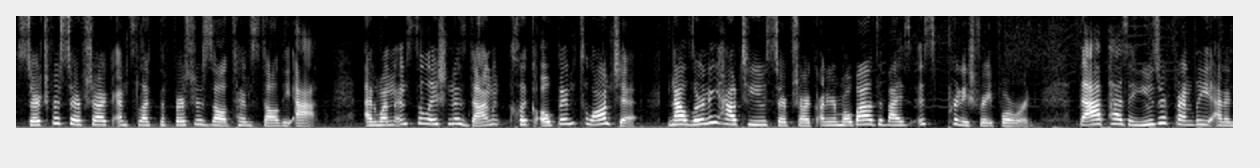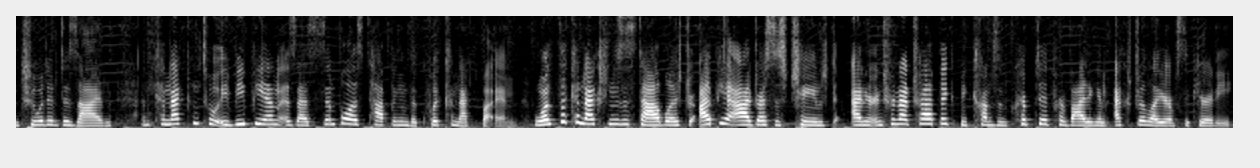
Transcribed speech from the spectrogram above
search for Surfshark, and select the first result to install the app and when the installation is done, click Open to launch it. Now, learning how to use Surfshark on your mobile device is pretty straightforward. The app has a user friendly and intuitive design, and connecting to a VPN is as simple as tapping the Quick Connect button. Once the connection is established, your IP address is changed, and your internet traffic becomes encrypted, providing an extra layer of security.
